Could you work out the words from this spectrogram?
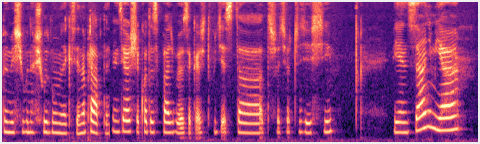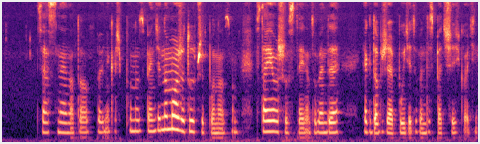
wymyślił na siódmą lekcję, naprawdę. Więc ja już się kładę spać, bo jest jakaś 23.30. Więc zanim ja zasnę, no to pewnie jakaś północ będzie. No może tuż przed północą. Wstaję o 6, no to będę, jak dobrze pójdzie, to będę spać 6 godzin.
